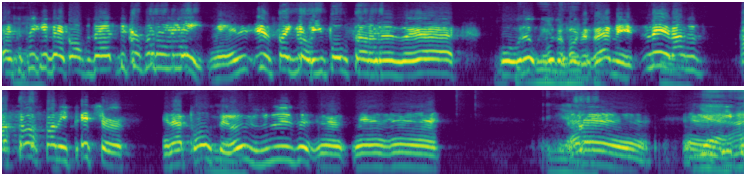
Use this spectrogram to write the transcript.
And to piggyback off of that, because of the hate, man. It's like, yo, you post something and it's like, uh, well, what, what the fuck does that mean? Man, I just, I saw a funny picture and I posted. Yeah, Yeah. Yeah, Yeah, I,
